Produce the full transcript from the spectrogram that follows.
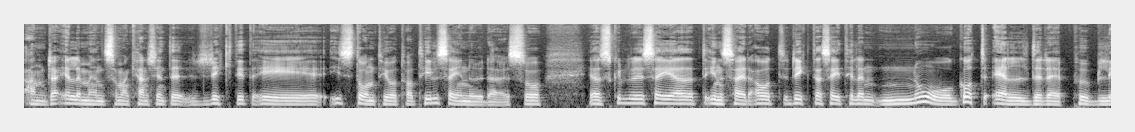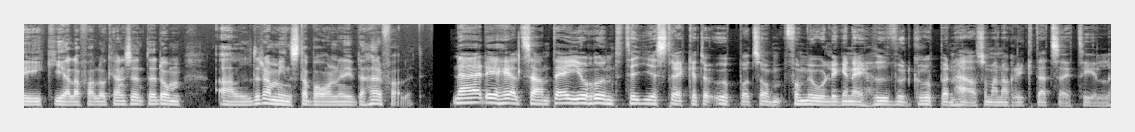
andra element som man kanske inte riktigt är i stånd till att ta till sig nu där. Så jag skulle säga att Inside Out riktar sig till en något äldre publik i alla fall och kanske inte de allra minsta barnen i det här fallet. Nej, det är helt sant. Det är ju runt 10 strecket och uppåt som förmodligen är huvudgruppen här som man har riktat sig till.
